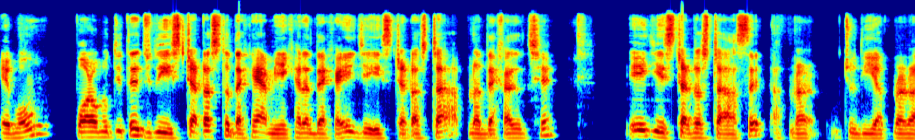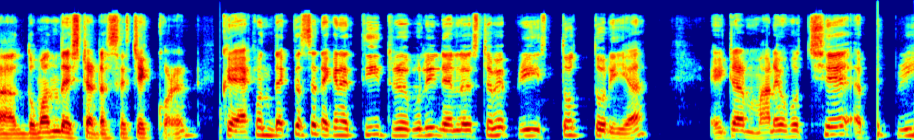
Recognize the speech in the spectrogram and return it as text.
এবং পরবর্তীতে যদি স্ট্যাটাসটা দেখাই আমি এখানে দেখাই যে স্ট্যাটাসটা আপনার দেখা যাচ্ছে। এই যে স্ট্যাটাসটা আছে, আপনার, যদি আপনারা দোমান্দা স্ট্যাটাসে চেক করেন। ওকে এখন দেখতেছেন এখানে তি ট্রেবুলি নেলো স্টেপে প্রি স্তোত্তরিয়া। এটার মানে হচ্ছে প্রি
